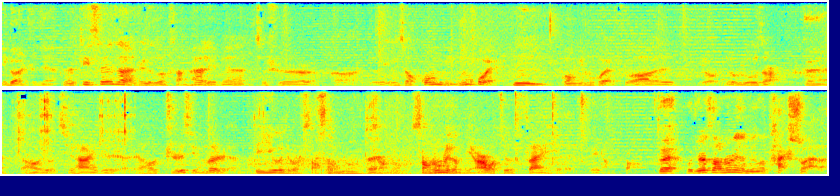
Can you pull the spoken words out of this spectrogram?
一段时间。对，DC 在这个反派里边，就是呃有一个叫光明会，嗯，光明会主要的有有 loser，对，然后有其他一些人，然后执行的人，第一个就是丧丧钟对丧钟，丧钟这个名儿，我觉得翻译的非常棒。对，我觉得丧钟这个名字太帅了？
